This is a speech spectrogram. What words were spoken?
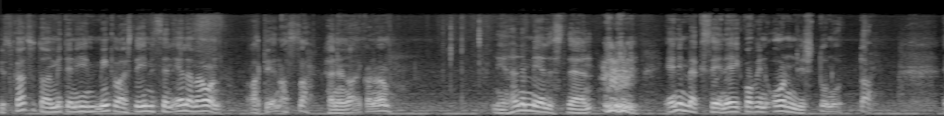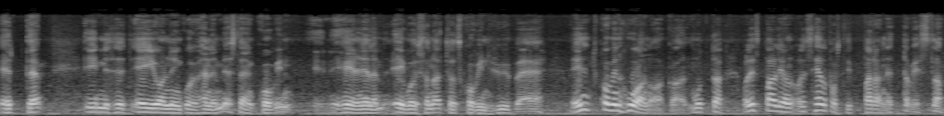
jos katsotaan, miten, minkälaista ihmisten elämä on Atenassa hänen aikanaan, niin hänen mielestään enimmäkseen ei kovin onnistunutta. Että ihmiset ei ole niin kuin hänen mielestään kovin, heidän elämä, ei voi sanoa, että se olisi kovin hyvää. Ei nyt kovin huonoakaan, mutta olisi paljon, olisi helposti parannettavissa.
